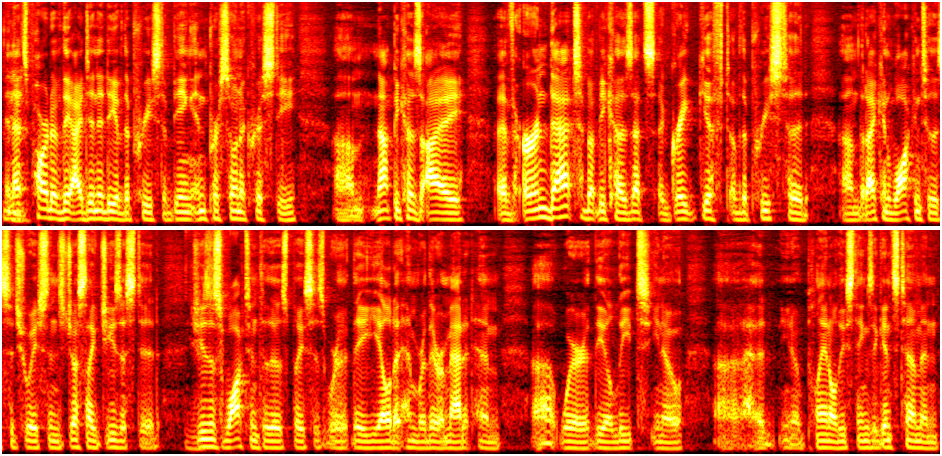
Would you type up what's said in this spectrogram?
And that's part of the identity of the priest of being in persona Christi. Um, not because I have earned that, but because that's a great gift of the priesthood um, that I can walk into the situations just like Jesus did. Jesus walked into those places where they yelled at him, where they were mad at him, uh, where the elite, you know, uh, had you know planned all these things against him, and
